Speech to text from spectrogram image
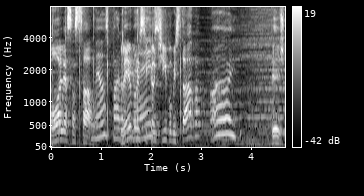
Olha essa sala. Meus parabéns. Lembra esse cantinho como estava? Ai, Veja.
